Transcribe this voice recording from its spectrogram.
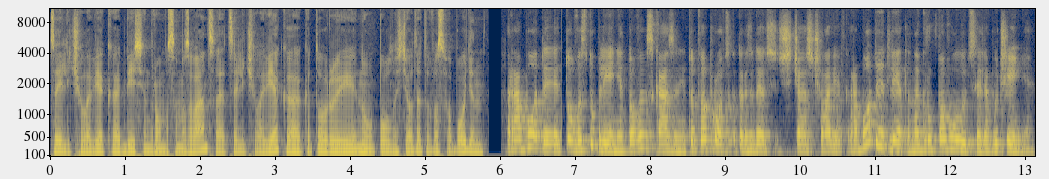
цели человека без синдрома самозванца, цели человека, который, ну, полностью от этого свободен, работает то выступление, то высказывание, тот вопрос, который задает сейчас человек, работает ли это на групповую цель обучения?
